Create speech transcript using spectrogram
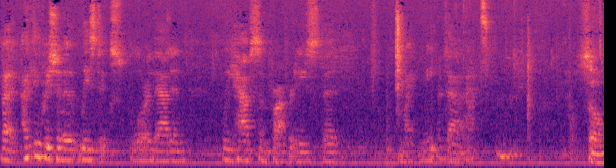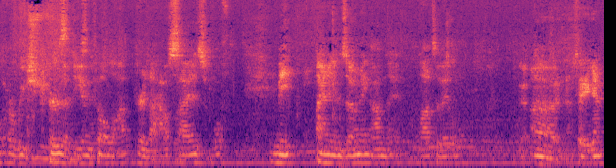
But I think we should at least explore that, and we have some properties that might meet that. So are we sure that the infill lot, or the house size will meet planning and zoning on the lots available? Uh, say again?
